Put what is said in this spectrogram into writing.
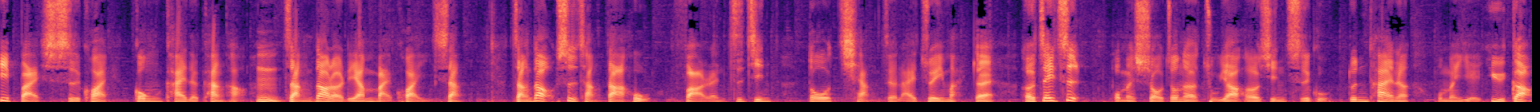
一百四十块公开的看好，嗯，涨到了两百块以上，涨到市场大户法人资金。都抢着来追买，对。而这一次，我们手中的主要核心持股敦泰呢，我们也预告，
